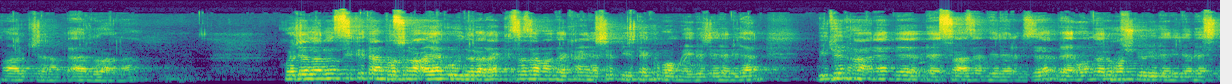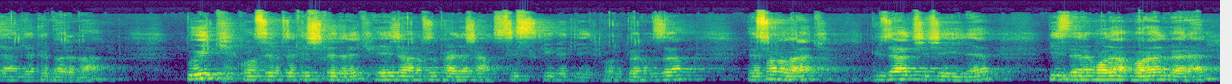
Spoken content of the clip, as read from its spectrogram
Faruk Cenap Erdoğan'a, hocaların sıkı temposuna ayak uydurarak kısa zamanda kaynaşıp bir takım olmayı becerebilen bütün hanende ve sazendelerimize ve onları hoşgörüleriyle besleyen yakınlarına, bu ilk konserimize teşrif ederek heyecanımızı paylaşan siz kıymetli konuklarımıza ve son olarak güzel çiçeğiyle bizlere moral, moral veren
